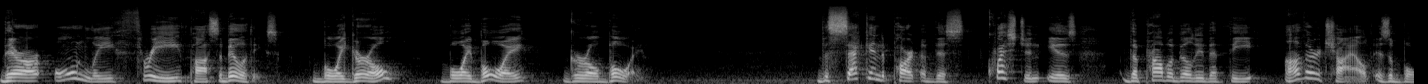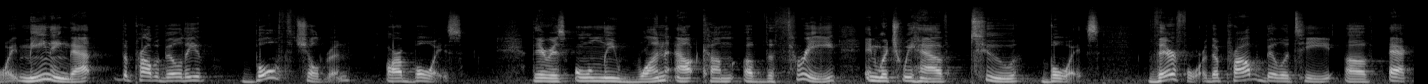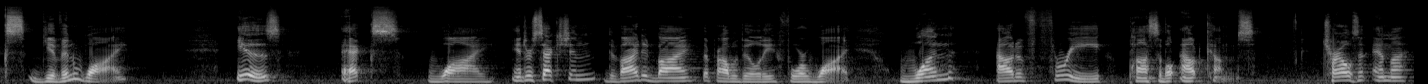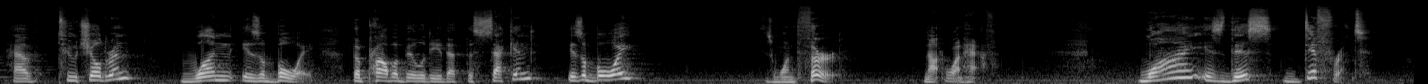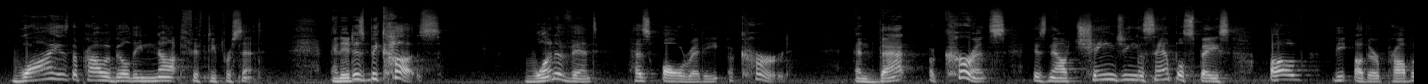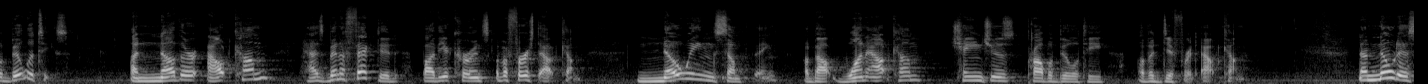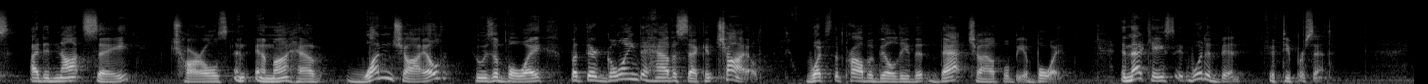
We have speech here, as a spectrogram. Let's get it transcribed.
There are only three possibilities boy girl, boy boy, girl boy. The second part of this question is the probability that the other child is a boy, meaning that the probability both children are boys. There is only one outcome of the three in which we have two boys. Therefore, the probability of x given y is x, y intersection divided by the probability for y. One out of three possible outcomes. Charles and Emma have two children. One is a boy the probability that the second is a boy is one third, not one half. Why is this different? Why is the probability not 50%? And it is because one event has already occurred. And that occurrence is now changing the sample space of the other probabilities. Another outcome has been affected by the occurrence of a first outcome. Knowing something about one outcome changes probability of a different outcome. Now notice I did not say Charles and Emma have one child who is a boy, but they're going to have a second child. What's the probability that that child will be a boy? In that case, it would have been 50%.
